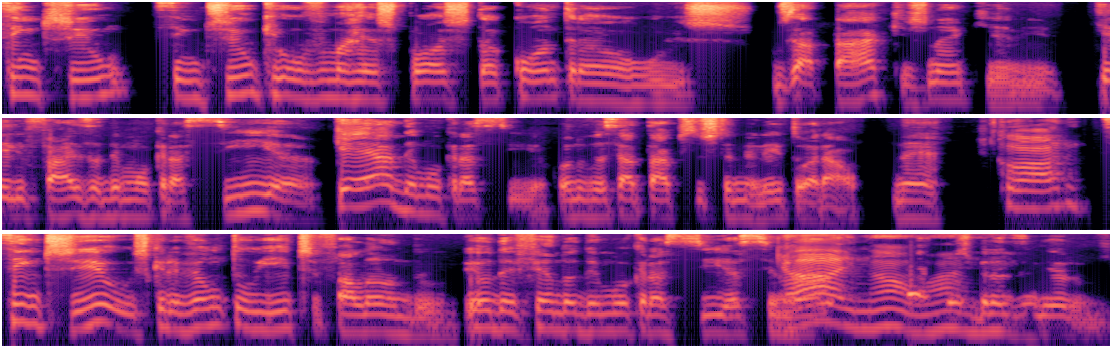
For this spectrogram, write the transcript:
sentiu, sentiu que houve uma resposta contra os, os ataques né, que, ele, que ele faz à democracia, que é a democracia, quando você ataca o sistema eleitoral, né? Claro. Sentiu, escreveu um tweet falando: eu defendo a democracia, assinado Ai, não, os brasileiros.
